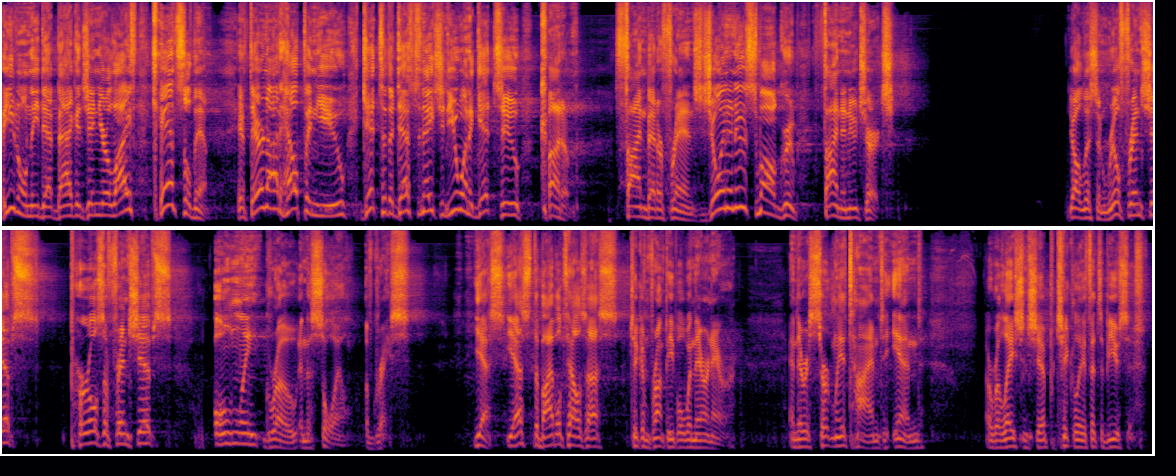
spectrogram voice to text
You don't need that baggage in your life. Cancel them. If they're not helping you get to the destination you want to get to, cut them. Find better friends. Join a new small group. Find a new church. Y'all, listen, real friendships, pearls of friendships, only grow in the soil of grace. Yes, yes, the Bible tells us to confront people when they're in error. And there is certainly a time to end a relationship, particularly if it's abusive.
